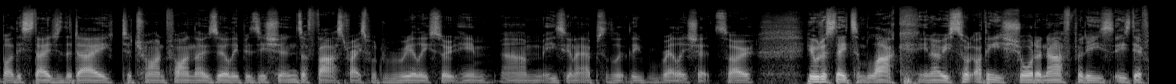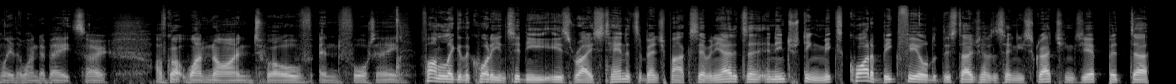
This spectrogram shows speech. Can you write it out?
by this stage of the day to try and find those early positions, a fast race would really suit him. Um, he's going to absolutely relish it. So he'll just need some luck. You know, he's sort. Of, I think he's short enough, but he's he's definitely the one to beat. So I've got one, nine, 12, and 14. Final leg of the quaddy in Sydney is race 10. It's a benchmark 78. It's a, an interesting mix. Quite a big field at this stage. We haven't seen any scratchings yet, but uh,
